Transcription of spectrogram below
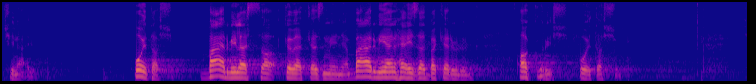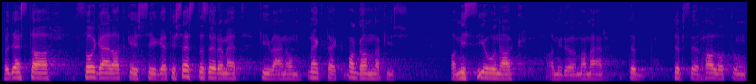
csináljuk. Folytassuk. Bármi lesz a következménye, bármilyen helyzetbe kerülünk, akkor is folytassuk. És hogy ezt a szolgálatkészséget és ezt az örömet kívánom nektek, magamnak is, a missziónak, amiről ma már több, többször hallottunk,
